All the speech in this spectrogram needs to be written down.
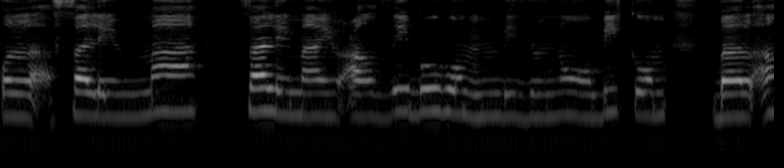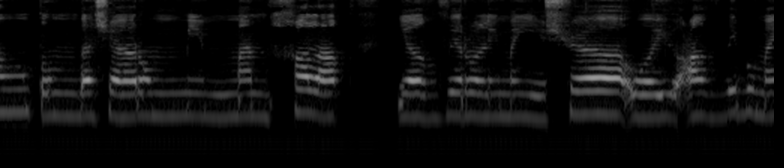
قل فلما فلما يعذبهم بذنوبكم؟ بل أنتم بشر ممن خلق. يغفر لمن يشاء ويعذب من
